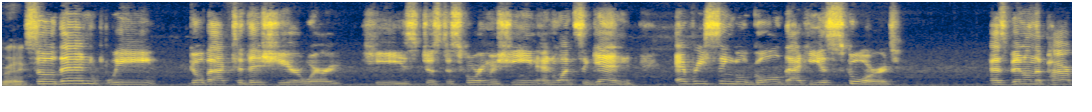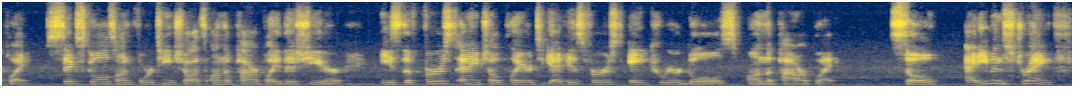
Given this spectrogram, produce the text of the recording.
Right. So then we go back to this year where he's just a scoring machine. And once again, every single goal that he has scored has been on the power play. Six goals on 14 shots on the power play this year. He's the first NHL player to get his first eight career goals on the power play. So at even strength,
